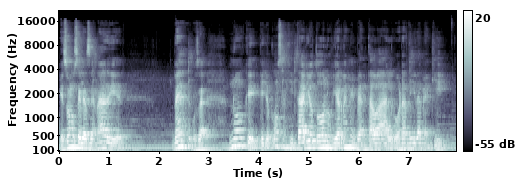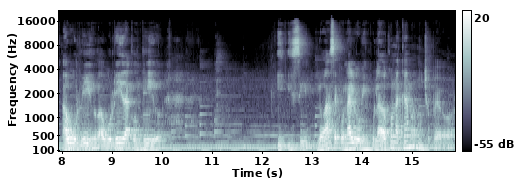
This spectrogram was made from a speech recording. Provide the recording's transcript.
Eso no se le hace a nadie. ¿Ves? O sea, no, que, que yo con Sagitario todos los viernes me inventaba algo. Ahora mírame aquí, aburrido, aburrida contigo. Y, si lo hace con algo vinculado con la cama, mucho peor.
